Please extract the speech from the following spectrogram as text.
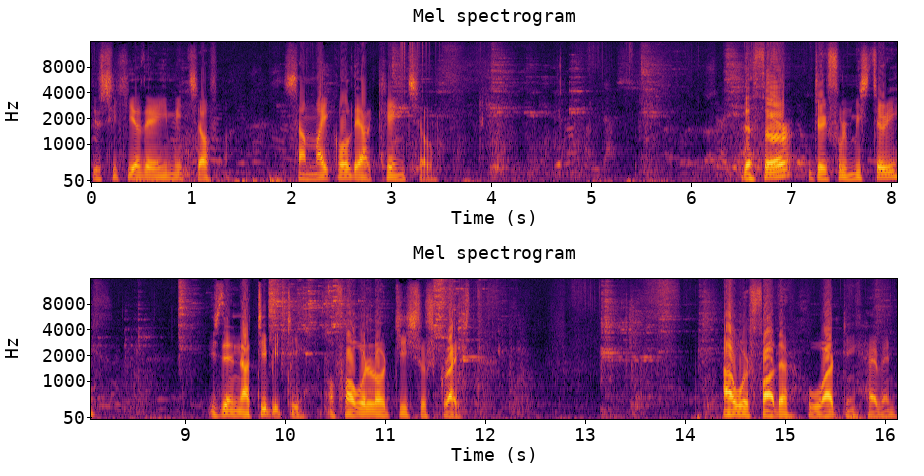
You see here the image of St. Michael the Archangel. The third joyful mystery is the Nativity of our Lord Jesus Christ. Our Father who art in heaven,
